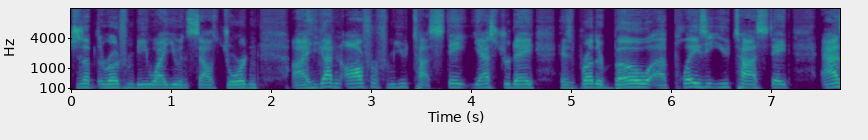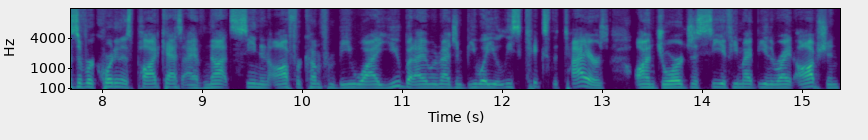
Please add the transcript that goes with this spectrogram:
just up the road from BYU in South Jordan. Uh, he got an offer from Utah State yesterday. His brother Bo uh, plays at Utah State. As of recording this podcast, I have not seen an offer come from BYU, but I would imagine BYU at least kicks the tires on George to see if he might be the right option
